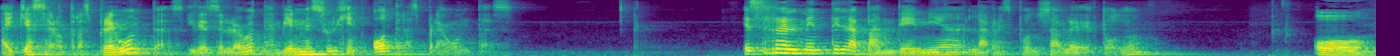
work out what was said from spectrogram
hay que hacer otras preguntas. Y desde luego también me surgen otras preguntas. ¿Es realmente la pandemia la responsable de todo? O,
